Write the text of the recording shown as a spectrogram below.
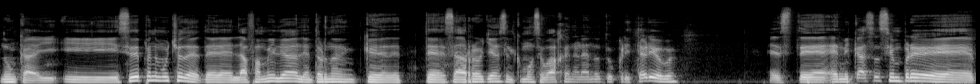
Nunca. Y, y sí depende mucho de, de la familia, el entorno en que te desarrollas, el cómo se va generando tu criterio, güey. Este, en mi caso siempre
